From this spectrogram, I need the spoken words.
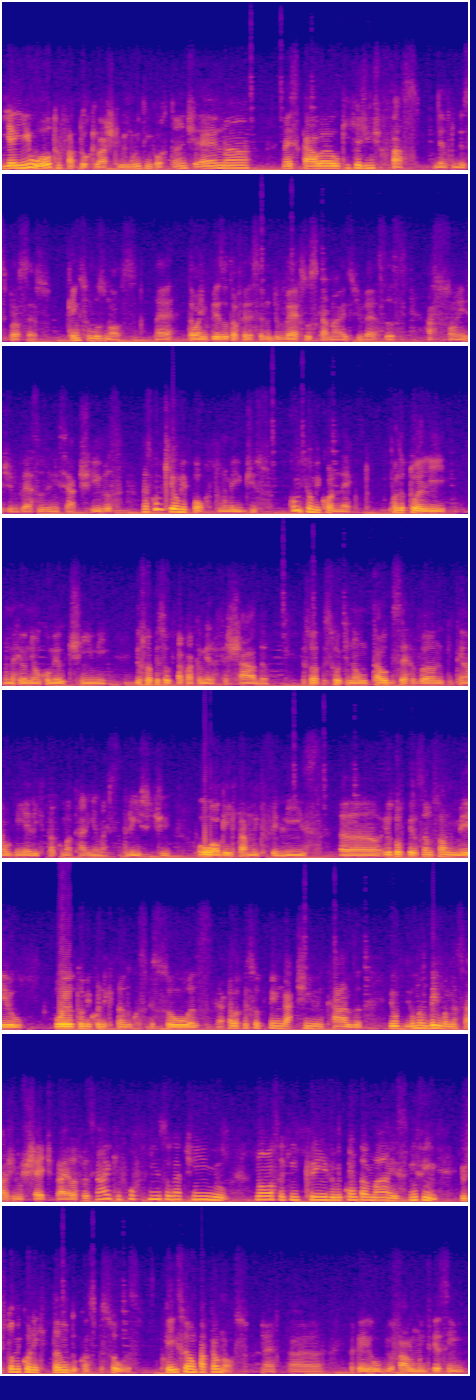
E aí o outro fator que eu acho que é muito importante é na, na escala o que, que a gente faz dentro desse processo. Quem somos nós, né? Então a empresa está oferecendo diversos canais, diversas ações, diversas iniciativas. Mas como que eu me porto no meio disso? Como que eu me conecto? Quando eu estou ali numa reunião com o meu time, eu sou a pessoa que está com a câmera fechada, eu sou a pessoa que não está observando que tem alguém ali que está com uma carinha mais triste, ou alguém que está muito feliz. Uh, eu estou pensando só no meu, ou eu tô me conectando com as pessoas. Aquela pessoa que tem um gatinho em casa, eu, eu mandei uma mensagem no chat para ela, falei assim, ai que fofinho seu gatinho, nossa, que incrível, me conta mais. Enfim, eu estou me conectando com as pessoas, porque isso é um papel nosso, né? Uh, eu, eu falo muito que assim,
